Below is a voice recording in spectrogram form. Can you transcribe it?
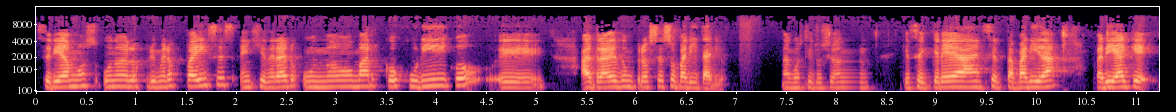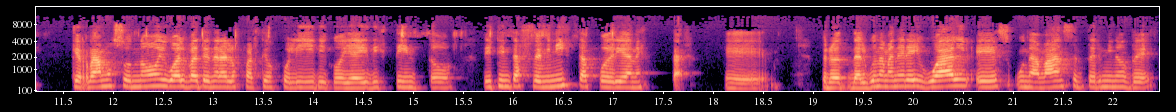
seríamos uno de los primeros países en generar un nuevo marco jurídico eh, a través de un proceso paritario. Una Constitución que se crea en cierta paridad, paridad que querramos o no, igual va a tener a los partidos políticos y hay distintos, distintas feministas podrían estar. Eh, pero de alguna manera igual es un avance en términos de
